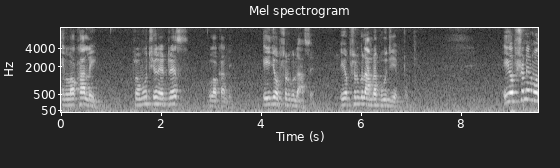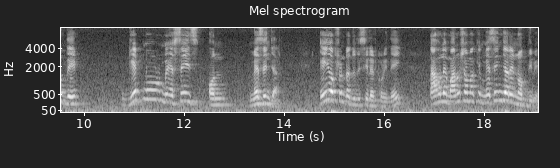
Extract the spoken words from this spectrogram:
in locally promote your address locally এই যে অপশনগুলো আছে এই অপশনগুলো আমরা বুঝি একটু এই অপশনের মধ্যে get more message on Messenger এই অপশনটা যদি সিলেক্ট করে দেই তাহলে মানুষ আমাকে মেসেঞ্জারে নক দিবে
